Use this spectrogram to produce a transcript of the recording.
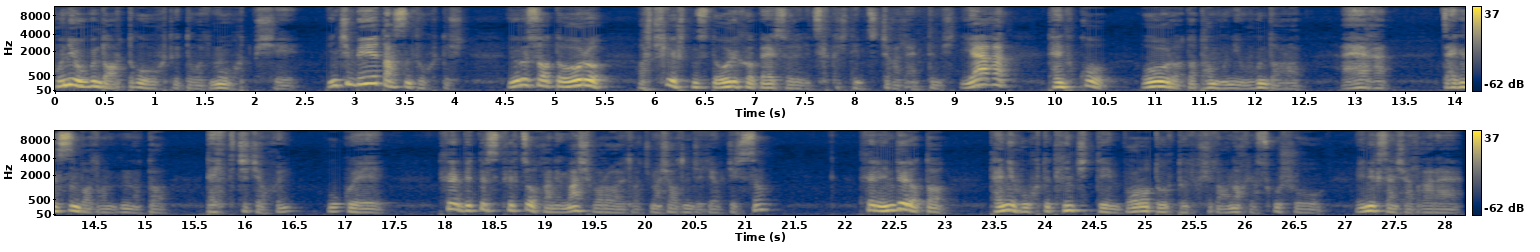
хүний үгэнд ордгоо хүүхд гэдэг бол муу хүүхд биш ээ. Эн чинь бие даасан л хүүхдтэй шүү дээ. Ерөөсөө одоо өөрөө орчлон ертөнцид өөрийнхөө байр суурийг эзлэх гэж тэмцэж байгаа л амтан биш. Яагаад танихгүй өөр одоо том хүний үгэнд ороод айгаад загинсан болгонд нь одоо далтчиж явах юм. Үгүй ээ. Тэгэхээр бид нар сэтгэл зүйн ухааныг маш буруу ойлгож маш олон жил явж ирсэн. Тэгэхээр энэ дээр одоо таны хүүхдэд хинч тийм буруу дүр төлөвшөл оноох ёсгүй шүү. Энийг сайн шалгаарай.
